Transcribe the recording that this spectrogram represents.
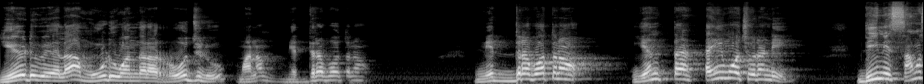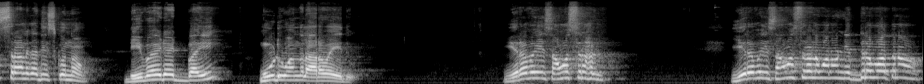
ఏడు వేల మూడు వందల రోజులు మనం నిద్రపోతున్నాం. నిద్రపోతున్నాం. ఎంత టైమో చూడండి. దీన్ని సంవత్సరాలుగా తీసుకుందాం. డివైడెడ్ బై మూడు వందల అరవై ఐదు. ఇరవై సంవత్సరాలు. ఇరవై సంవత్సరాలు మనం నిద్రపోతున్నాం.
